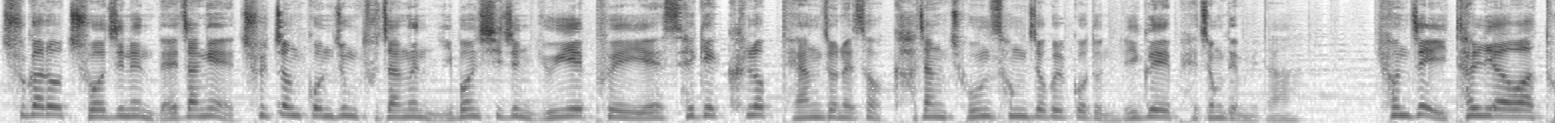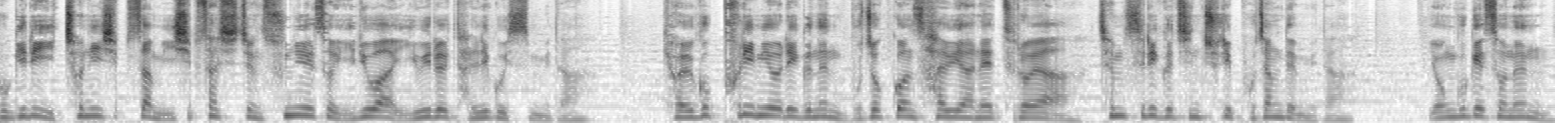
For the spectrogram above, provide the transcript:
추가로 주어지는 4장의 출전권 중 2장은 이번 시즌 UEFA의 세계 클럽 대항전에서 가장 좋은 성적을 거둔 리그에 배정됩니다. 현재 이탈리아와 독일이 2023-24 시즌 순위에서 1위와 2위를 달리고 있습니다. 결국 프리미어리그는 무조건 4위 안에 들어야 챔스리그 진출이 보장됩니다. 영국에서는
